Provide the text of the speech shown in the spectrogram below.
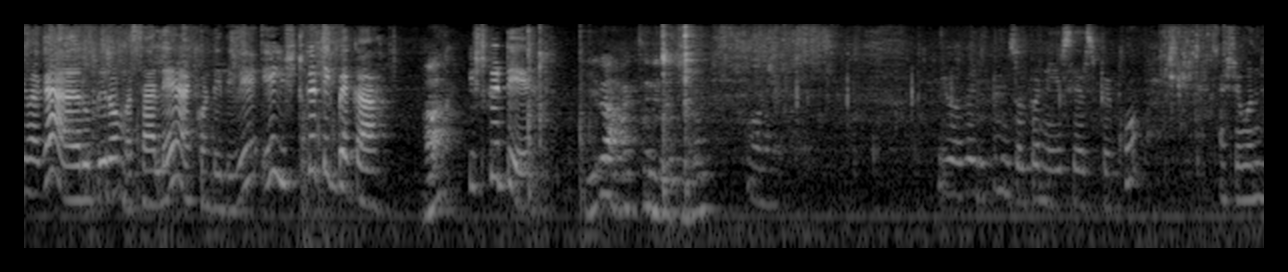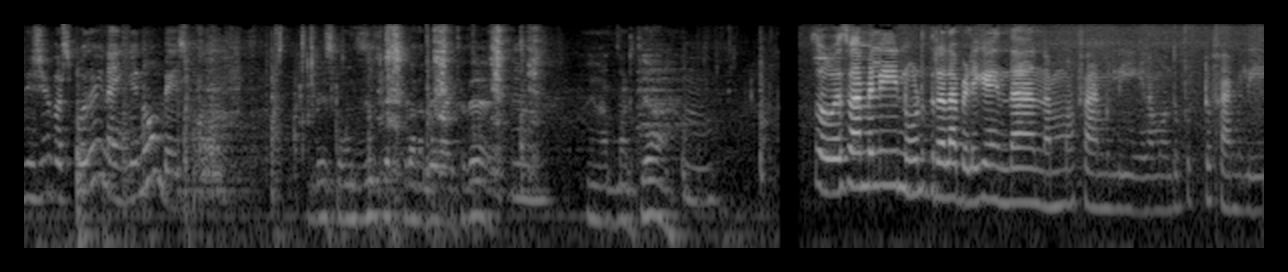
ಇವಾಗ ರುಬ್ಬಿರೋ ಮಸಾಲೆ ಹಾಕೊಂಡಿದೀವಿ. ಏ ಇಷ್ಟು ಕಟ್ಟಿಗೆ ಬೇಕಾ? ಹಾ? ಇಷ್ಟು ಕಟ್ಟಿ ಇವಾಗ ಇದಕ್ಕೆ ಒಂದು ಸ್ವಲ್ಪ ನೀರು ಸೇರಿಸ್ಬೇಕು. ಅಷ್ಟೇ ಒಂದು ವಿಜಿಲ್ ಬರ್ಸ್ಬೋದು ಇನ್ನು ಹಿಂಗೇನು ಬೇಯಿಸ್ಬೋದು. ಬೇಯಿಸ್ಕೊ ಒಂದು ವಿಜಿಲ್ ಬೇಗ ಆಯ್ತದೆ. ಹ್ಞೂ ನೀನು ಹಾಕಿ ಮಾಡ್ತೀಯಾ? ಸೊ ಫ್ಯಾಮಿಲಿ ನೋಡಿದ್ರಲ್ಲ ಬೆಳಿಗ್ಗೆಯಿಂದ ನಮ್ಮ ಫ್ಯಾಮಿಲಿ ನಮ್ಮೊಂದು ಪುಟ್ಟ ಫ್ಯಾಮಿಲಿ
